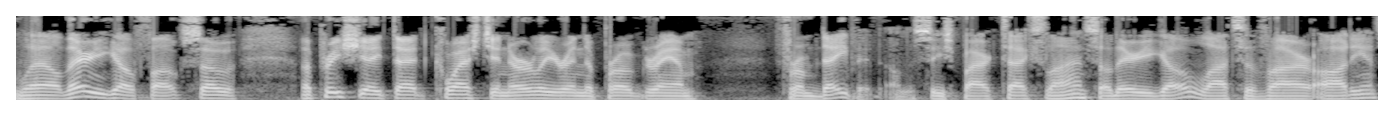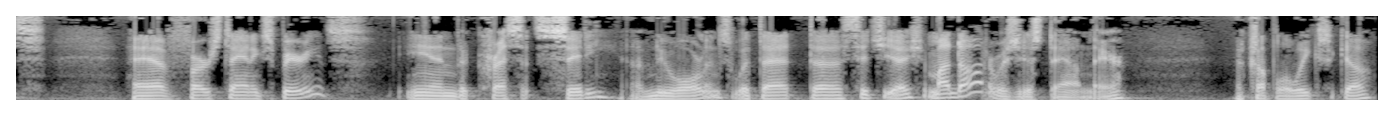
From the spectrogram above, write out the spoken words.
Well, there you go, folks. So appreciate that question earlier in the program from David on the C Spire text line. So there you go. Lots of our audience have firsthand experience in the Crescent City of New Orleans with that uh, situation. My daughter was just down there a couple of weeks ago.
